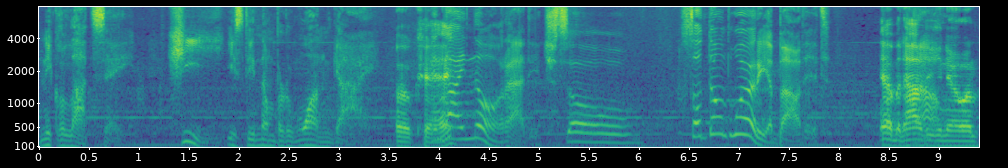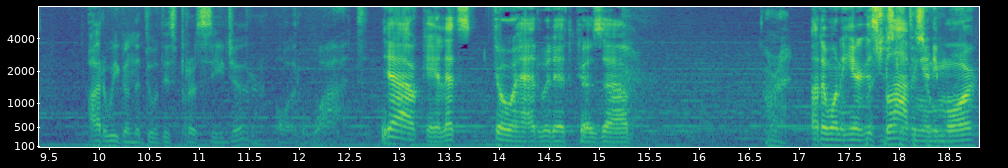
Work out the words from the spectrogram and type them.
Nikoladze. He is the number one guy. Okay. And I know Radich, so... So don't worry about it. Yeah, but how do you know him? Are we gonna do this procedure, or what? Yeah, okay, let's go ahead with it, because uh, Alright. I don't want to hear his Let's just get this blabbing anymore.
